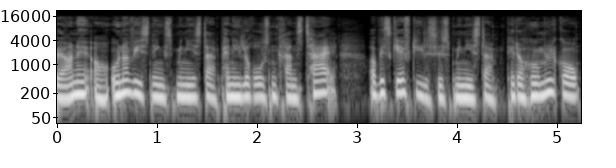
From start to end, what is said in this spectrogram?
børne- og undervisningsminister Pernille rosenkrantz teil og beskæftigelsesminister Peter Hummelgaard.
